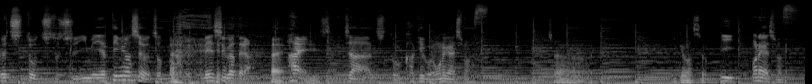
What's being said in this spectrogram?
えちょっとちょっと今やってみましょうちょっと練習がてら。はい、はい、じゃあちょっと掛け声お願いします。じゃあいきますよ。いい。お願いします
